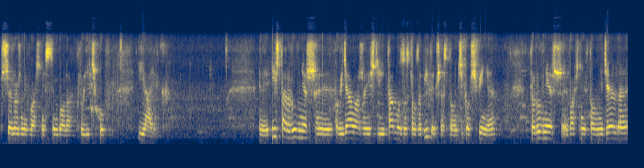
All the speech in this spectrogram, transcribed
przy różnych właśnie symbolach króliczków i jajek. Isztar również powiedziała, że jeśli Tamus został zabity przez tą dziką świnię, to również właśnie w tą niedzielę,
